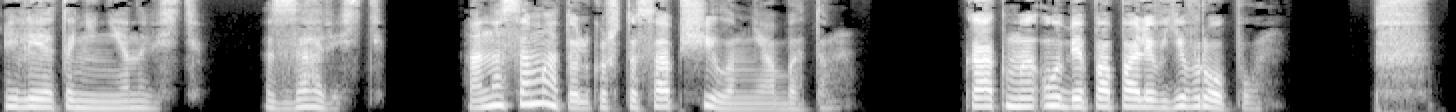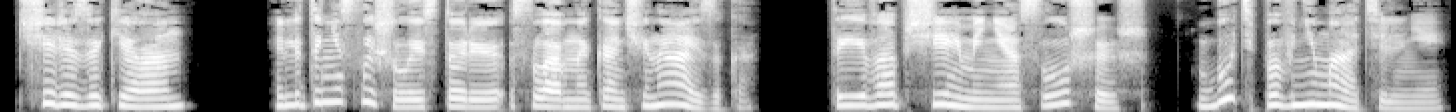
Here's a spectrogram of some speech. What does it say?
Или это не ненависть? Зависть. Она сама только что сообщила мне об этом. Как мы обе попали в Европу? Через океан. Или ты не слышала историю славной кончины Айзека? Ты вообще меня слушаешь? Будь повнимательней.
